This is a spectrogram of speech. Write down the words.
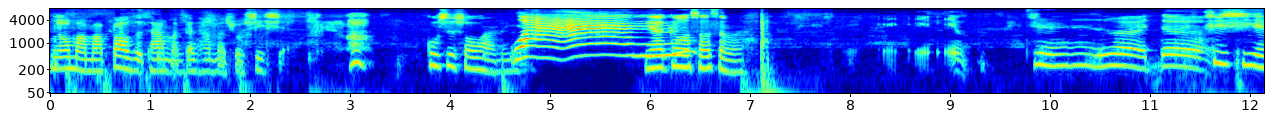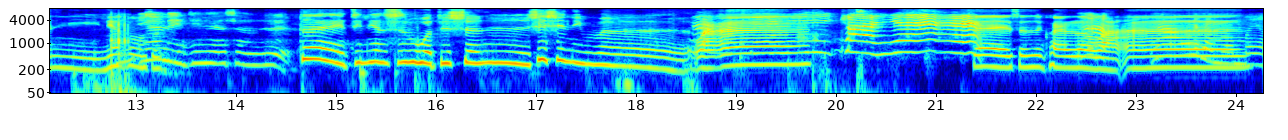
然后妈妈抱着他们，跟他们说谢谢。啊，故事说完了。晚安。你要跟我说什么？生日快乐！谢谢你。你要跟我说。你今天生日。对，今天是我的生日，谢谢你们。晚安。对，生日快乐，晚安。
